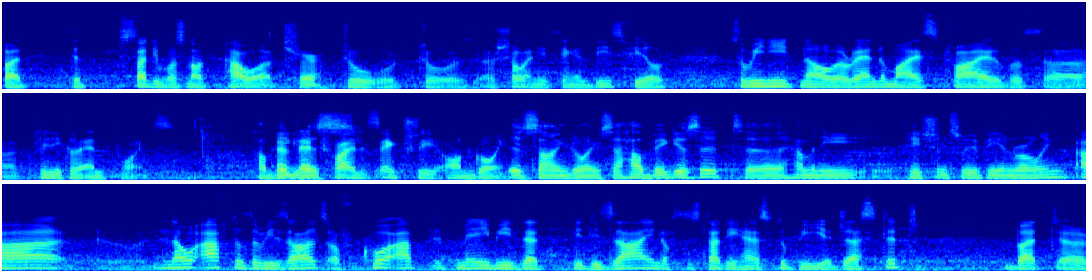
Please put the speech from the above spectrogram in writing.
but the study was not powered sure. to, to uh, show anything in these fields. So we need now a randomized trial with uh, clinical endpoints. How big and that is, trial is actually ongoing. It's ongoing. So how big is it? Uh, how many patients will you be enrolling? Uh, now after the results of COAPT, it may be that the design of the study has to be adjusted. But uh,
